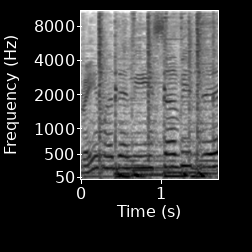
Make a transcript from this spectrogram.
ಪ್ರೇಮದಲ್ಲಿ ಸವಿದೇ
